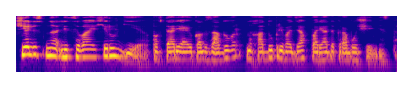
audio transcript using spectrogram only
челюстно-лицевая хирургия. Повторяю, как заговор, на ходу приводя в порядок рабочее место.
